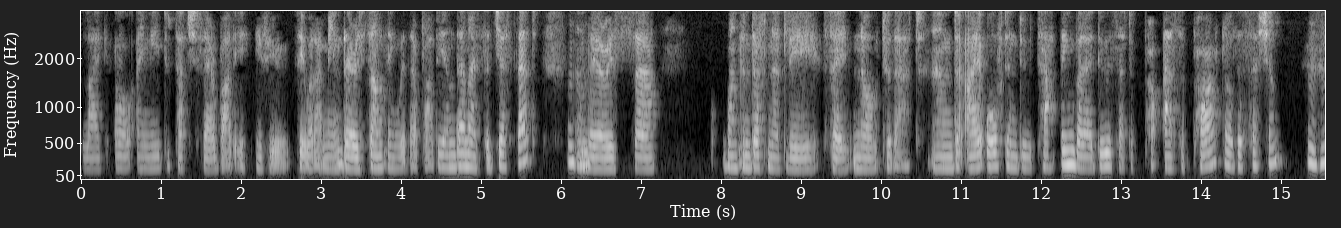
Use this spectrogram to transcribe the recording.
like, oh, I need to touch their body, if you see what I mean. There is something with their body. And then I suggest that. Mm-hmm. And there is, uh, one can definitely say no to that. And I often do tapping, but I do it as a part of the session. Mm-hmm.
